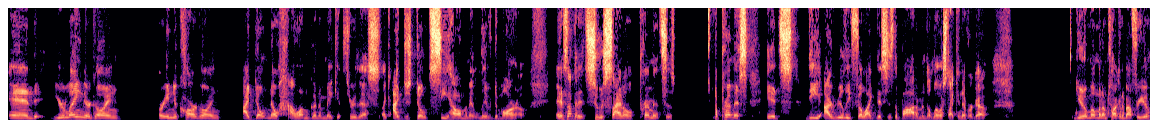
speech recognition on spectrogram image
And you're laying there going, or in your car going, I don't know how I'm going to make it through this. Like, I just don't see how I'm going to live tomorrow. And it's not that it's suicidal premises, a premise. It's the I really feel like this is the bottom and the lowest I can ever go. You know, moment I'm talking about for you.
